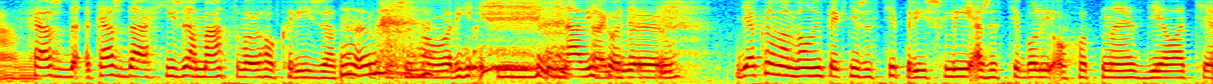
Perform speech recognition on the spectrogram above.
Áno. Každá, každá chyža má svojho kríža, tak sa tuším hovorí na východe. Tak Ďakujem vám veľmi pekne, že ste prišli a že ste boli ochotné zdieľať eh,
